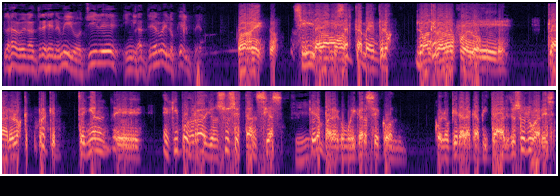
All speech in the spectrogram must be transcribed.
Claro, eran tres enemigos, Chile, Inglaterra y los Kelper. Correcto. Sí, exactamente. Los, los Kelper, eh, claro, los Kelper que tenían eh, equipos de radio en sus estancias, que eran para comunicarse con, con lo que era la capital, de esos lugares,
